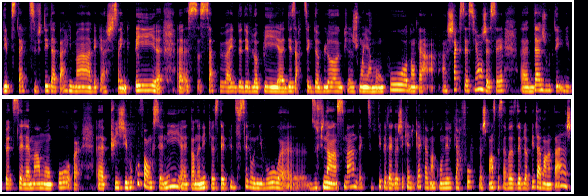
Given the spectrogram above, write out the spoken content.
des petites activités d'appariement avec H5P. Euh, euh, ça peut être de développer des articles de blog joins à mon cours. Donc, à, à chaque session, j'essaie d'ajouter des petits éléments à mon cours. puis, j'ai beaucoup fonctionné, étant donné que c'était plus difficile au niveau du financement d'activités pédagogiques à l'UQAC avant qu'on ait le carrefour. Là, je pense que ça va se développer davantage.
